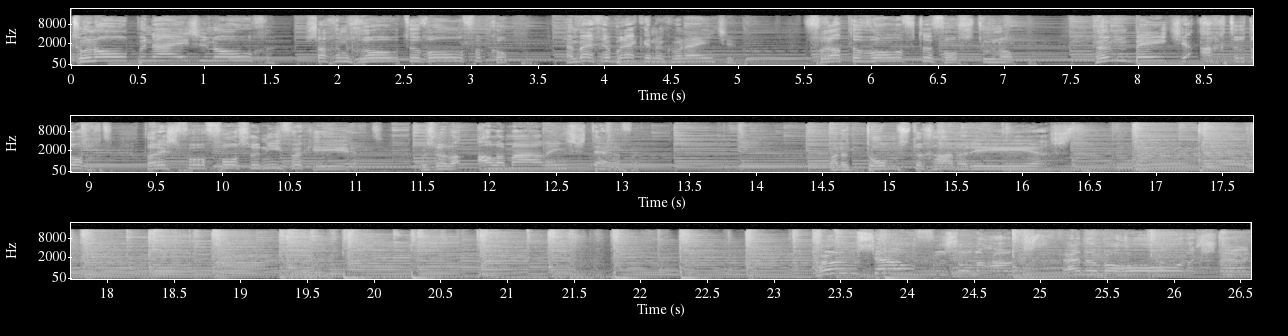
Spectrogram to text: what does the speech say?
Toen opende hij zijn ogen, zag een grote wolvenkop. En bij gebrek aan een konijntje vrat de wolf de vos toen op. Een beetje achterdocht, dat is voor vossen niet verkeerd. We zullen allemaal eens sterven. Maar de domste gaan het eerst. Een zelfverzonnen angst en een behoorlijk sterk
